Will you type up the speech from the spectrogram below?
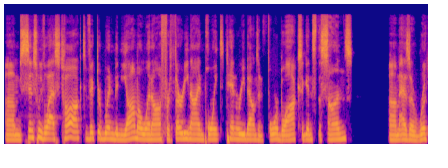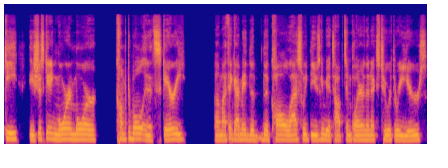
Um, since we've last talked, Victor Wembanyama went off for 39 points, 10 rebounds, and four blocks against the Suns. Um, as a rookie, he's just getting more and more comfortable, and it's scary. Um, I think I made the the call last week that he was going to be a top 10 player in the next two or three years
